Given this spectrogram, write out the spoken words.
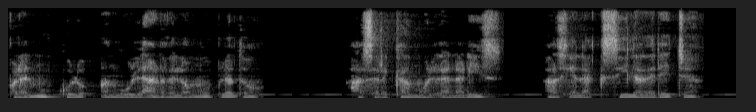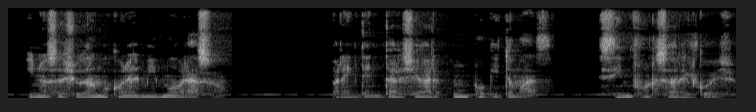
para el músculo angular del omóplato, acercamos la nariz hacia la axila derecha y nos ayudamos con el mismo brazo para intentar llegar un poquito más, sin forzar el cuello.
